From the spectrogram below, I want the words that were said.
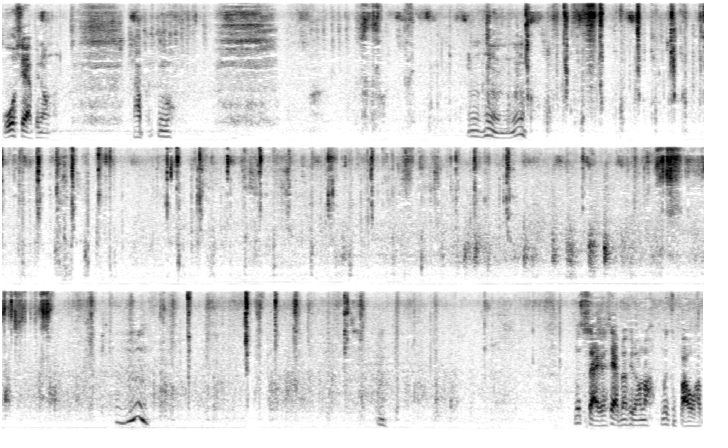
โอ้แซ่บพี่น้องครับอือหือมึกใส่กระแสบนะพี่น้องเนาะมึกกระเป๋าครับ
